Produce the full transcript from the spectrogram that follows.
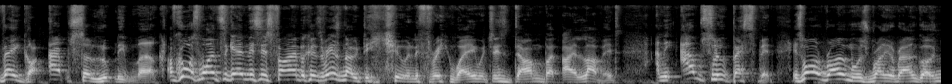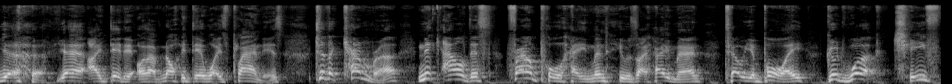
they got absolutely murked. Of course, once again, this is fine because there is no DQ in the three way, which is dumb, but I love it. And the absolute best bit is while Roman was running around going, Yeah, yeah, I did it, or I have no idea what his plan is, to the camera, Nick Aldis found Paul Heyman. He was like, Hey man, tell your boy, good work, Chief,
